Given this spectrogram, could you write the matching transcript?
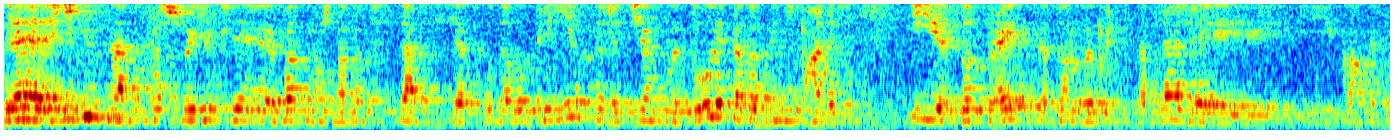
Я единственное попрошу, если возможно, вы представьте себе, откуда вы приехали, чем вы до этого занимались, и тот проект, который вы представляли, и как это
